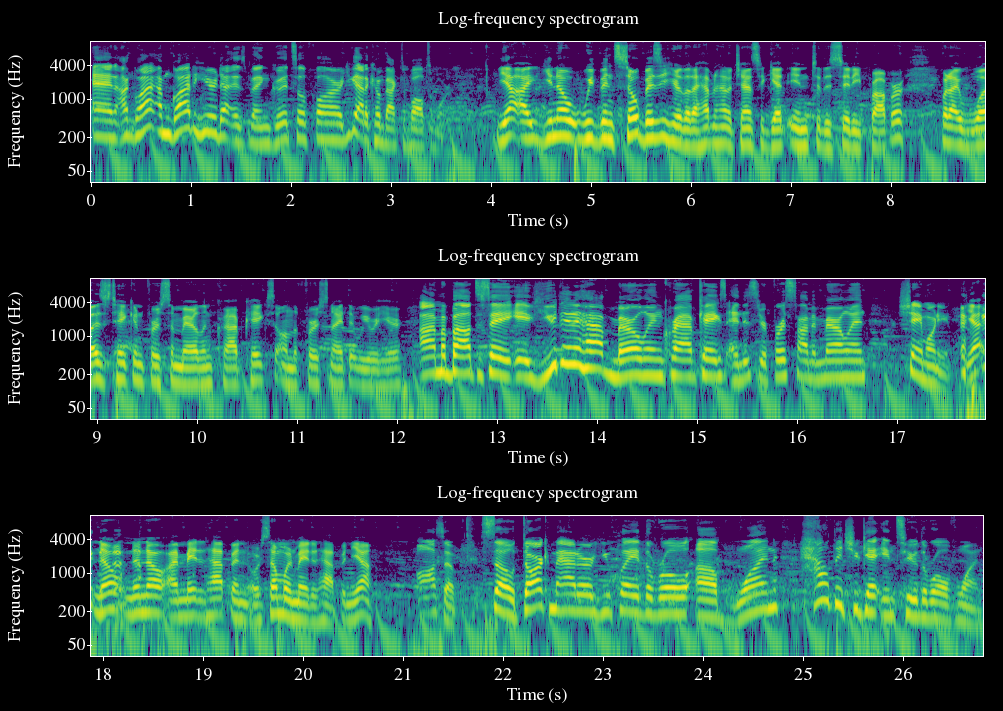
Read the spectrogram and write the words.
And I'm glad I'm glad to hear that it's been good so far. You got to come back to Baltimore. Yeah, I you know we've been so busy here that I haven't had a chance to get into the city proper. But I was taken for some Maryland crab cakes on the first night that we were here. I'm about to say if you didn't have Maryland crab cakes and this is your first time in Maryland, shame on you. yeah, no, no, no. I made it happen, or someone made it happen. Yeah. Awesome. So, Dark Matter, you played the role of one. How did you get into the role of one?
